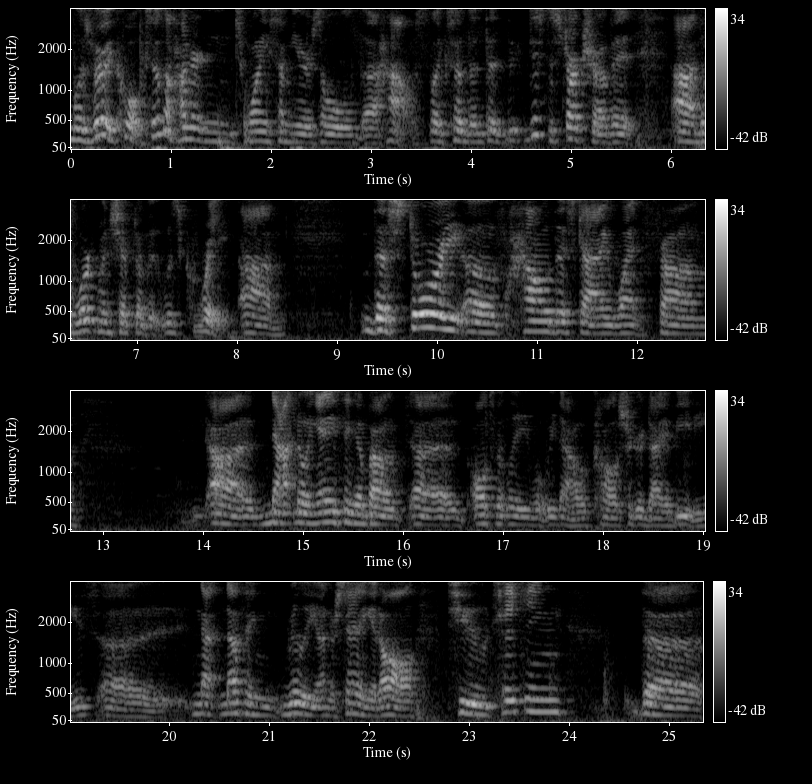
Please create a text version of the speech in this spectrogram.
was very cool because it was a 120 some years old uh, house. Like so, the, the, the just the structure of it, uh, the workmanship of it was great. Um, the story of how this guy went from uh, not knowing anything about uh, ultimately what we now call sugar diabetes, uh, not nothing really understanding at all, to taking the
